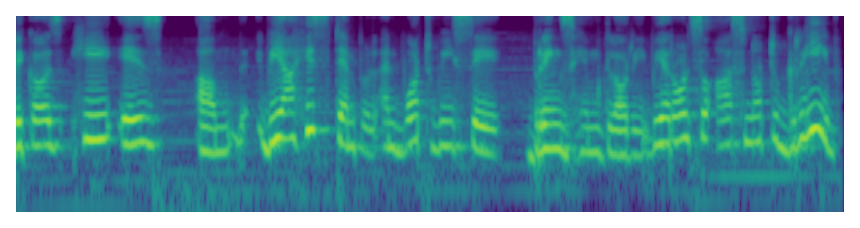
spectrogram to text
because He is. Um, we are His temple, and what we say brings Him glory. We are also asked not to grieve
